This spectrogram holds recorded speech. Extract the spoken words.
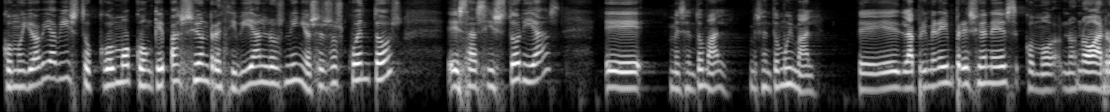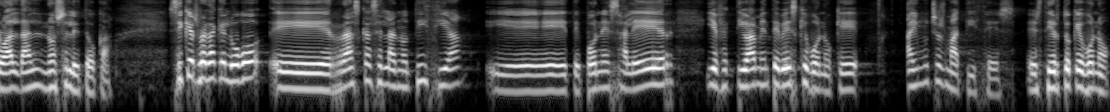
como yo había visto cómo, con qué pasión recibían los niños esos cuentos, esas historias, eh, me sentó mal, me sentó muy mal. Eh, la primera impresión es como, no, no, a Roald Dahl no se le toca. Sí que es verdad que luego eh, rascas en la noticia, eh, te pones a leer y efectivamente ves que, bueno, que hay muchos matices. Es cierto que bueno,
